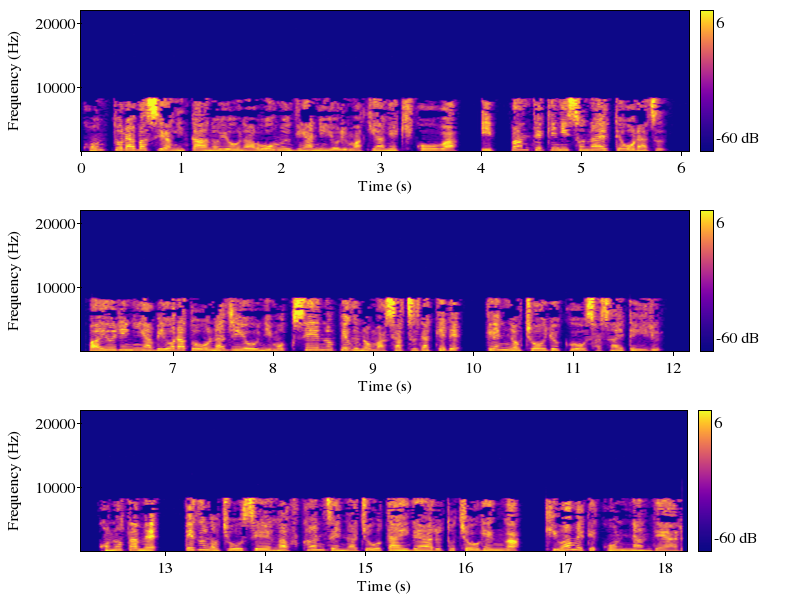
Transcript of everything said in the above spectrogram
コントラバスやギターのような大麦屋による巻き上げ機構は一般的に備えておらず、バイオリンやビオラと同じように木製のペグの摩擦だけで弦の張力を支えている。このため、ペグの調整が不完全な状態であると調弦が極めて困難である。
